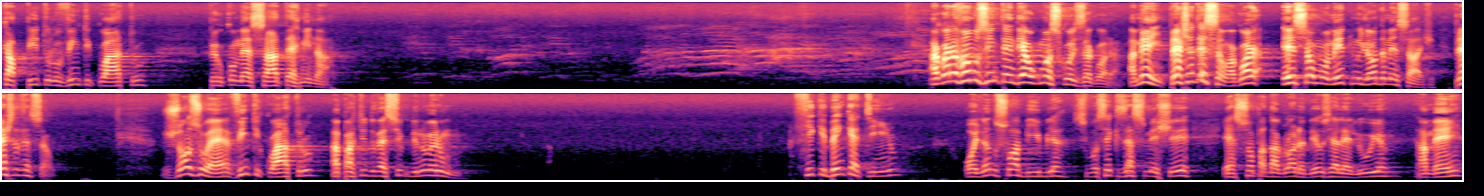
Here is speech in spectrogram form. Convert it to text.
capítulo 24, para eu começar a terminar. Agora vamos entender algumas coisas agora. Amém? Preste atenção. Agora esse é o momento melhor da mensagem. Preste atenção. Josué 24, a partir do versículo de número 1. Fique bem quietinho, olhando sua Bíblia. Se você quiser se mexer, é só para dar glória a Deus e aleluia. Amém.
